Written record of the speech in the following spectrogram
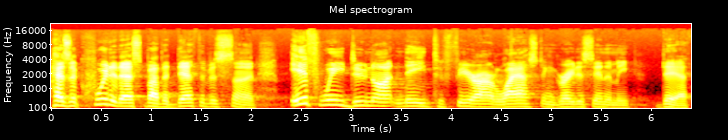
has acquitted us by the death of his son. If we do not need to fear our last and greatest enemy, death,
